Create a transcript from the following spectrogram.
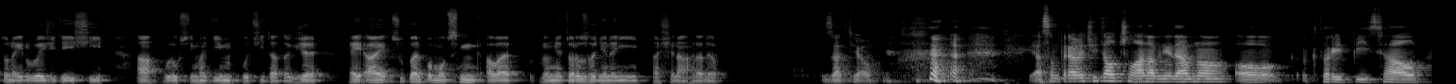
to nejdůležitější a budou s tímhletím počítat. Takže AI super pomocník, ale pro mě to rozhodně není naše náhrada. Zatiaľ. ja som práve čítal článok nedávno, o, ktorý písal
